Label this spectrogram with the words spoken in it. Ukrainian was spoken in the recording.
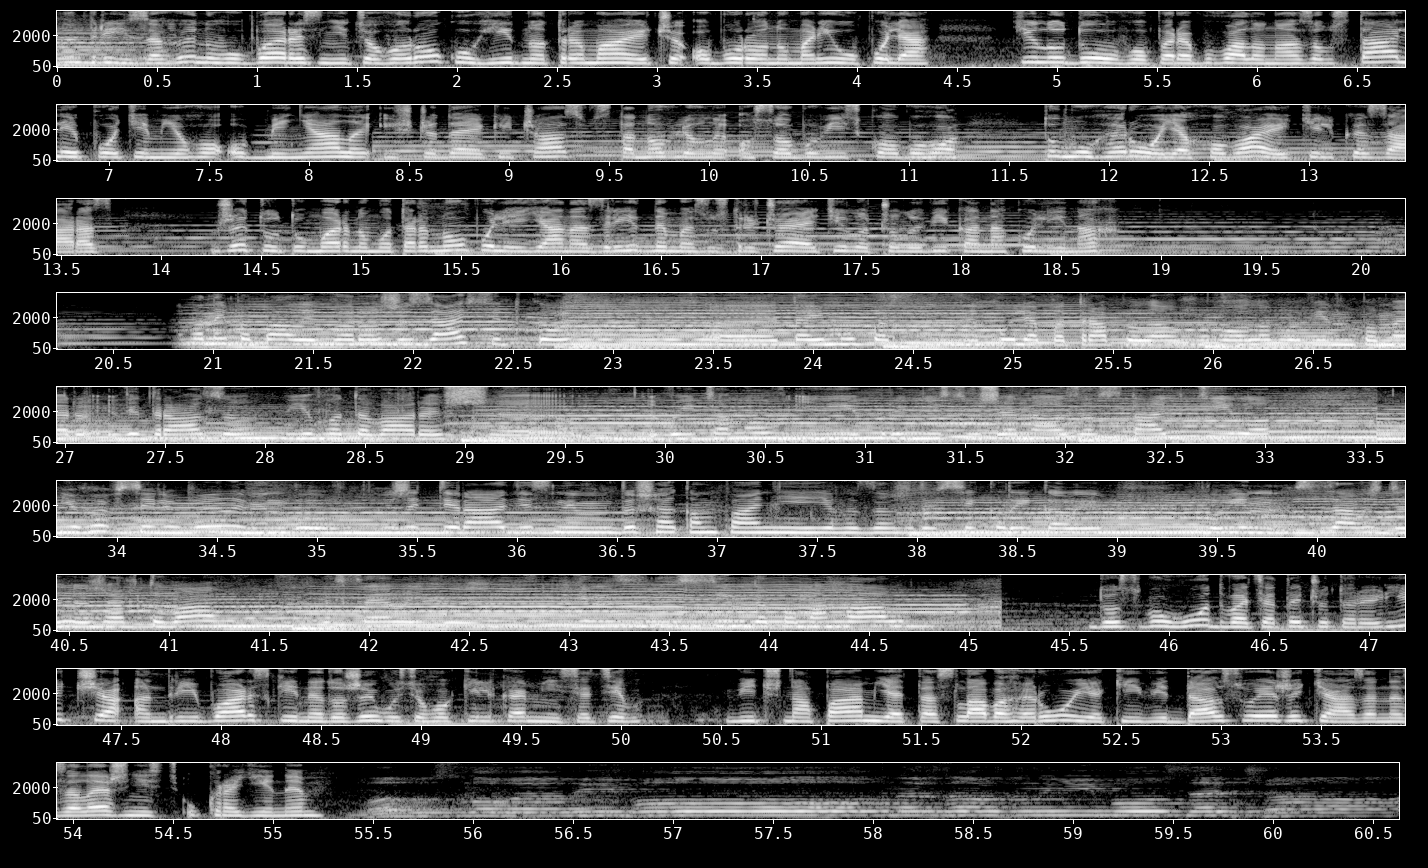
Андрій загинув у березні цього року, гідно тримаючи оборону Маріуполя. Тіло довго перебувало на Азовсталі, потім його обміняли і ще деякий час встановлювали особу військового. Тому героя ховають тільки зараз. Вже тут, у мирному Тернополі, Яна з рідними зустрічає тіло чоловіка на колінах. Вони попали в ворожу засідку, е, та йому куля потрапила в голову. Він помер відразу. Його товариш е, витягнув і приніс вже на Азовсталь тіло всі любили. Він був життєрадісним, душа компанії. Його завжди всі кликали, бо він завжди жартував, веселий був. Він всім допомагав. До свого 24-річчя Андрій Барський не дожив усього кілька місяців. Вічна пам'ять та слава герою, який віддав своє життя за незалежність України. Благословений Бог, назавжди повсякчас.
